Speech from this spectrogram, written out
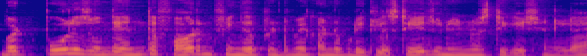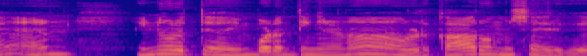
பட் போலீஸ் வந்து எந்த ஃபாரின் ஃபிங்கர் பிரிண்ட்டுமே கண்டுபிடிக்கல. ஸ்டேஜ் ஒன்று இன்வெஸ்டிகேஷனில் அண்ட் இன்னொரு இம்பார்ட்டன்ட் திங் என்னென்னா அவரோட காரும் மிஸ் ஆகிருக்கு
